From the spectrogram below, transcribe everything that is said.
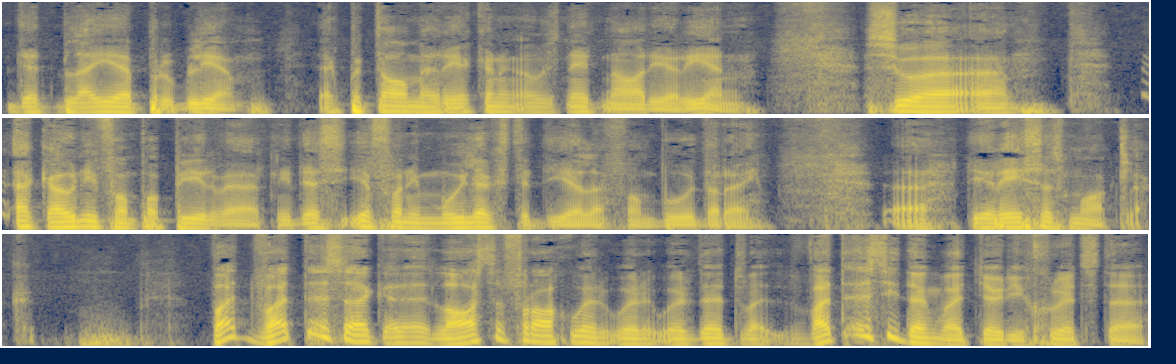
Dit bly 'n probleem. Ek betaal my rekening oues net na die reën. So uh ek hou nie van papierwerk nie. Dis een van die moeilikste dele van boerdery. Uh die res is maklik. Wat wat is ek uh, laaste vraag oor oor oor dit wat wat is die ding wat jou die grootste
